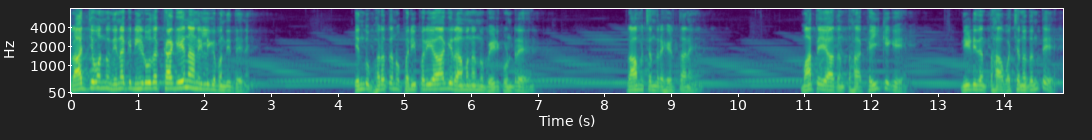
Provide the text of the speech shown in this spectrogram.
ರಾಜ್ಯವನ್ನು ನಿನಗೆ ನೀಡುವುದಕ್ಕಾಗಿಯೇ ನಾನು ಇಲ್ಲಿಗೆ ಬಂದಿದ್ದೇನೆ. ಎಂದು ಭರತನು ಪರಿಪರಿಯಾಗಿ ರಾಮನನ್ನು ಬೇಡಿಕೊಂಡ್ರೆ ರಾಮಚಂದ್ರ ಹೇಳ್ತಾನೆ, ಮಾತೆಯಾದಂತಹ ಕೈಕೆಗೆ ನೀಡಿದಂತಹ ವಚನದಂತೆ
